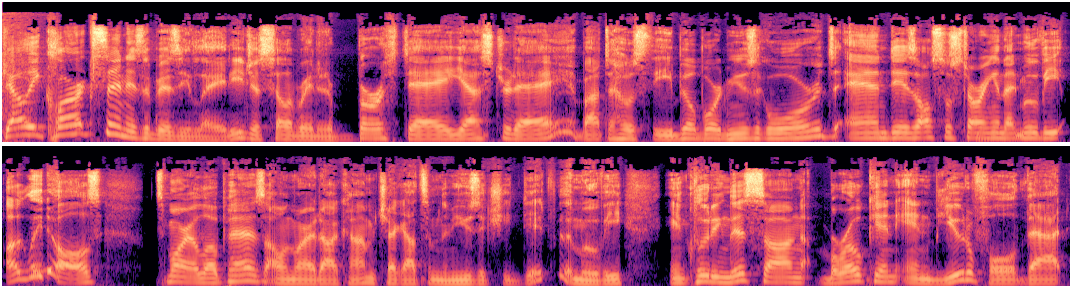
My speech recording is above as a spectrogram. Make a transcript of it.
Kelly Clarkson is a busy lady. Just celebrated a birthday yesterday, about to host the Billboard Music Awards, and is also starring in that movie Ugly Dolls. It's Mario Lopez on Mario.com. Check out some of the music she did for the movie, including this song, Broken and Beautiful, that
